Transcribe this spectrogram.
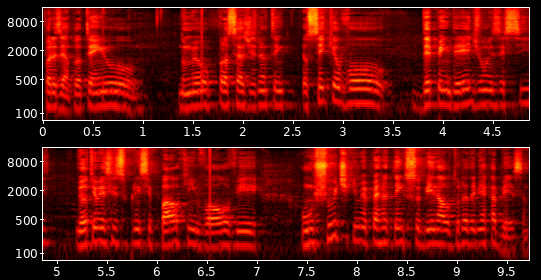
por exemplo, eu tenho no meu processo de treino, eu, tenho, eu sei que eu vou depender de um exercício. Eu tenho um exercício principal que envolve um chute que minha perna tem que subir na altura da minha cabeça.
